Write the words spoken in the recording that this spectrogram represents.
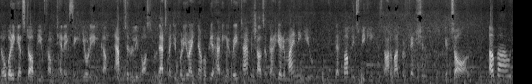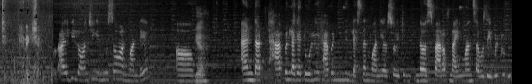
nobody can stop you from 10xing your income. Absolutely possible. That's my tip for you right now. Hope you're having a great time. Bishal Sarkar here reminding you that public speaking is not about perfection. It's all about connection. I'll be launching Imusa on Monday. Um, Yeah. And that happened, like I told you, it happened in less than one year. So it, in the span of nine months, I was able to do.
